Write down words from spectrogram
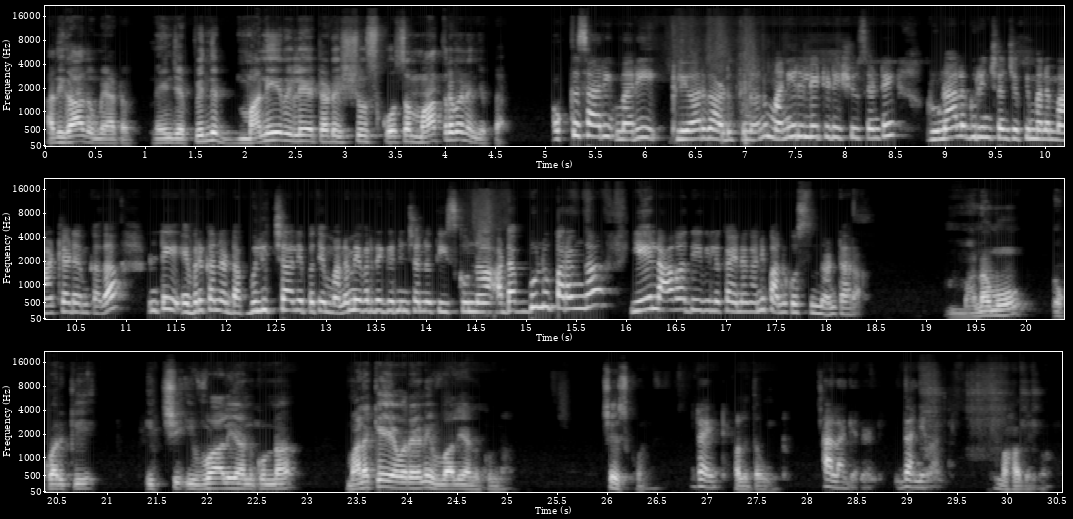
అది కాదు మ్యాటర్. నేను చెప్పింది మనీ రిలేటెడ్ ఇష్యూస్ కోసం మాత్రమే నేను చెప్పాను ఒక్కసారి మరీ క్లియర్గా అడుగుతున్నాను. మనీ రిలేటెడ్ ఇష్యూస్ అంటే రుణాల గురించి అని చెప్పి మనం మాట్లాడాం కదా. అంటే ఎవరికైనా డబ్బులు ఇచ్చా లేకపోతే మనం ఎవరి దగ్గర నుంచి అన్నా తీసుకున్నా ఆ డబ్బులు పరంగా ఏ లావాదేవీలకైనా కానీ పనికొస్తుంది అంటారా మనము ఒకరికి ఇచ్చి ఇవ్వాలి అనుకున్నా మనకే ఎవరైనా ఇవ్వాలి అనుకున్నా చేసుకోండి. రైట్. ఫలితం ఉంటుంది. అలాగేనండి. ధన్యవాదాలు. మహాదేవ.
